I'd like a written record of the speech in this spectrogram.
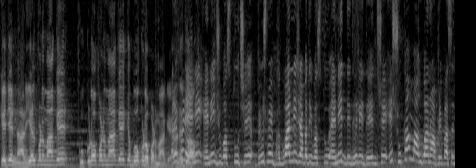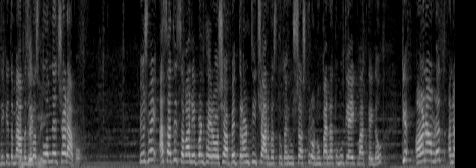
કે જે નારિયેલ પણ માગે કુકડો પણ માગે કે બોકડો પણ માગે. અને જો એની એની જ વસ્તુ છે પિયુષભાઈ ભગવાનની જ આ બધી વસ્તુ એની જ દીધેલી દેન છે એ શું કામ માંગવાનો આપણી પાસેથી કે તમે આ બધી. વસ્તુ અમને ચડાવો? પિયુષભાઈ આ સાથે સવાલ એ પણ થઈ રહ્યો છે આપણે ત્રણથી ચાર વસ્તુ કહ્યું શસ્ત્રોનું. પહેલા તો હું ત્યાં એક વાત કહી દઉં કે અણઆવડત અને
